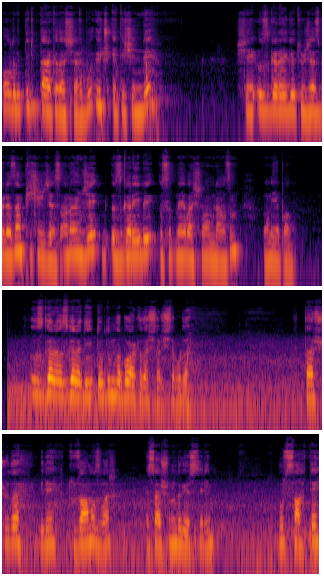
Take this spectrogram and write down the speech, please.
Oldu bitti gitti arkadaşlar. Bu üç eti şimdi şey ızgaraya götüreceğiz birazdan pişireceğiz. Ama önce ızgarayı bir ısıtmaya başlamam lazım. Onu yapalım. Izgara ızgara deyip durdum da bu arkadaşlar işte burada. Hatta şurada bir de tuzağımız var. Mesela şunu da göstereyim. Bu sahte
